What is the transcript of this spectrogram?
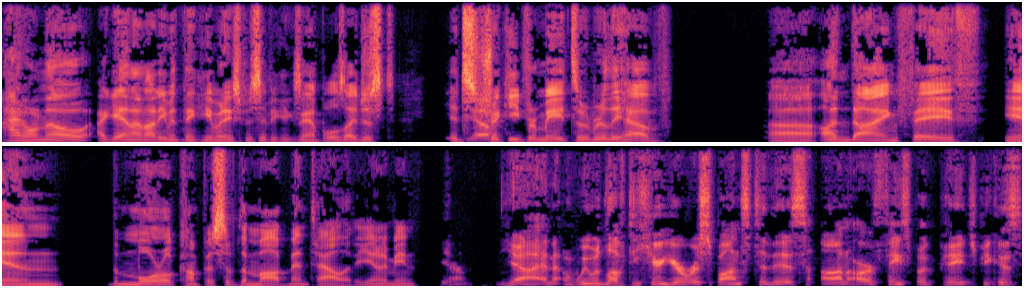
I don't know. Again, I'm not even thinking of any specific examples. I just it's yeah. tricky for me to really have uh, undying faith in the moral compass of the mob mentality. You know what I mean? Yeah. Yeah, and we would love to hear your response to this on our Facebook page because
